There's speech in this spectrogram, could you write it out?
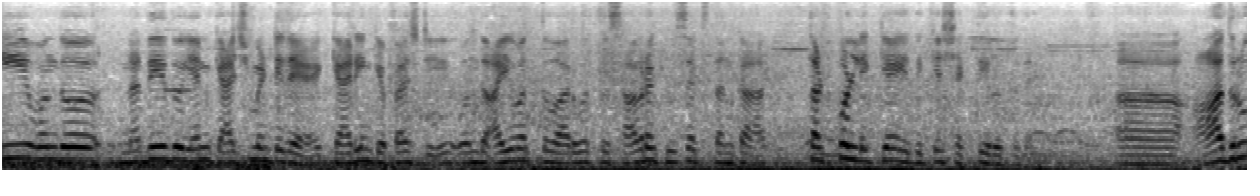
ಈ ಒಂದು ನದಿದು ಏನು ಕ್ಯಾಚ್ಮೆಂಟ್ ಇದೆ ಕ್ಯಾರಿಂಗ್ ಕೆಪಾಸಿಟಿ ಒಂದು ಐವತ್ತು, ಅರವತ್ತು ಸಾವಿರ ಕ್ಯೂಸೆಕ್ಸ್ ತನಕ ತಟ್ಕೊಳ್ಳಿಕ್ಕೆ ಇದಕ್ಕೆ ಶಕ್ತಿ ಇರುತ್ತದೆ. ಆದರೂ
